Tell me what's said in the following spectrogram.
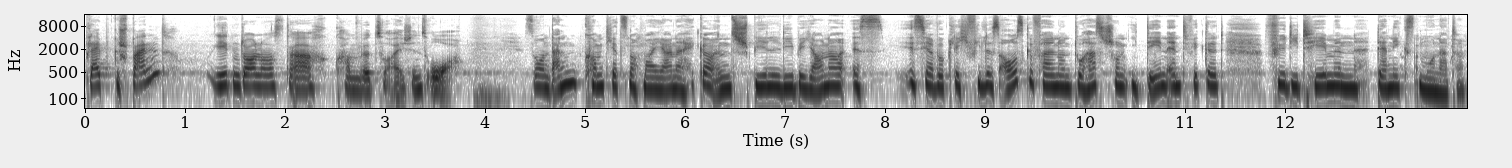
Bleibt gespannt. Jeden Donnerstag kommen wir zu euch ins Ohr. So, und dann kommt jetzt nochmal Jana Hecker ins Spiel. Liebe Jana, es ist ja wirklich vieles ausgefallen und du hast schon Ideen entwickelt für die Themen der nächsten Monate.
